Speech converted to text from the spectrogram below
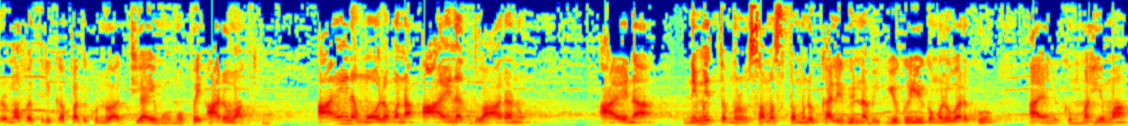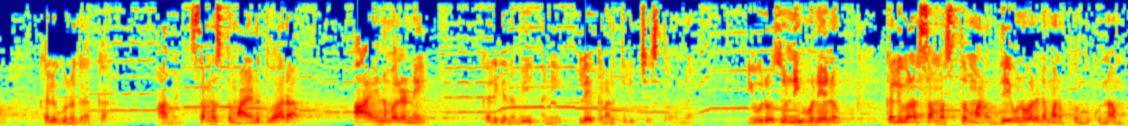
రోమపత్రిక పదకొండో అధ్యాయము ముప్పై ఆరో వాక్యము. ఆయన మూలమున ఆయన ద్వారాను ఆయన నిమిత్తమును సమస్తమును కలిగి ఉన్నవి యుగ యుగముల వరకు ఆయనకు మహిమ కలుగునుగాక. ఆమె సమస్తం ఆయన ద్వారా ఆయన వలనే కలిగినవి అని లేఖనాలు తెలియజేస్తూ ఉన్నాయి. ఈ రోజు నీవు నేను కలిగిన సమస్తం మన దేవుని వలనే మనం పొందుకున్నాం.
